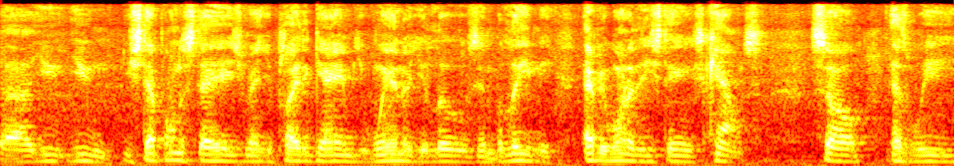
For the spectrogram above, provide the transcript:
Uh, you you you step on the stage, man. You play the game, you win or you lose, and believe me, every one of these things counts. So as we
